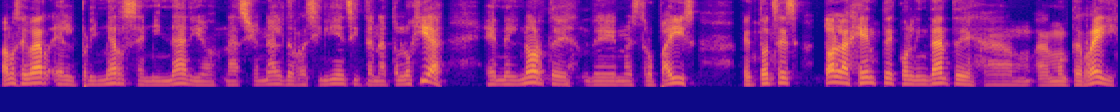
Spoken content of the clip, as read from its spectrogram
vamos a llevar el primer seminario nacional de resiliencia y tanatología en el norte de nuestro país. Entonces, toda la gente colindante a, a Monterrey,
